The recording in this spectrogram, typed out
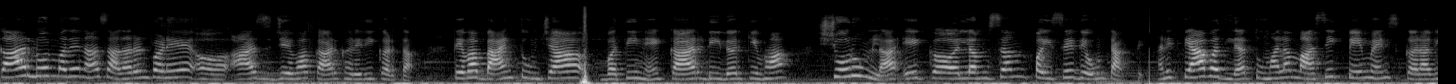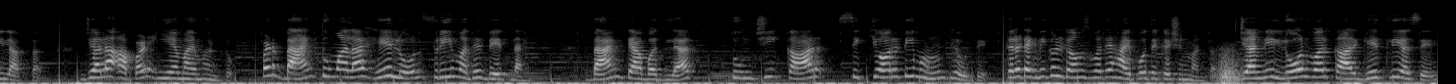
कार लोनमध्ये ना साधारणपणे आज जेव्हा कार खरेदी करता तेव्हा बँक तुमच्या वतीने कार डीलर किंवा शोरूमला एक लमसम पैसे देऊन टाकते. आणि त्या बदल्यात तुम्हाला मासिक पेमेंट्स करावी लागतात ज्याला आपण ई एम आय म्हणतो. पण बँक तुम्हाला हे लोन फ्रीमध्ये देत नाही. बँक त्या बदल्यात तुमची कार सिक्युरिटी म्हणून ठेवते. त्याला टेक्निकल टर्म्समध्ये हायपोथिकेशन म्हणतात. ज्यांनी लोनवर कार घेतली असेल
